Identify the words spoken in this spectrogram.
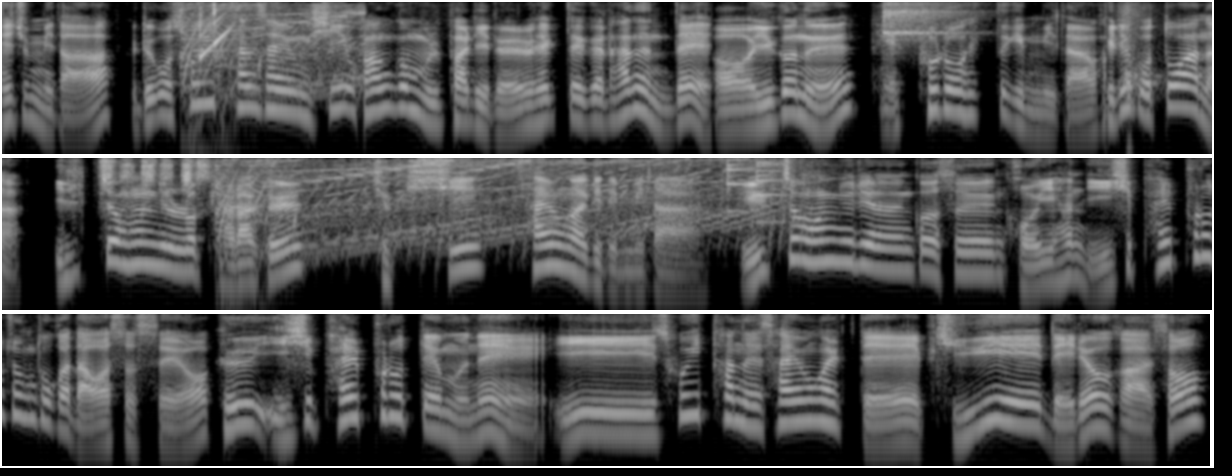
해줍니다. 그리고 소위탄 사용 시 황금 물파리를 획득을 하는데 어 이거는 100% 획득입니다. 그리고 또 하나 일정 확률로 벼락을 즉시 사용하게 됩니다 일정 확률이라는 것은 거의 한 28% 정도가 나왔었어요 그 28% 때문에 이 소위탄을 사용할 때 뒤에 내려가서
